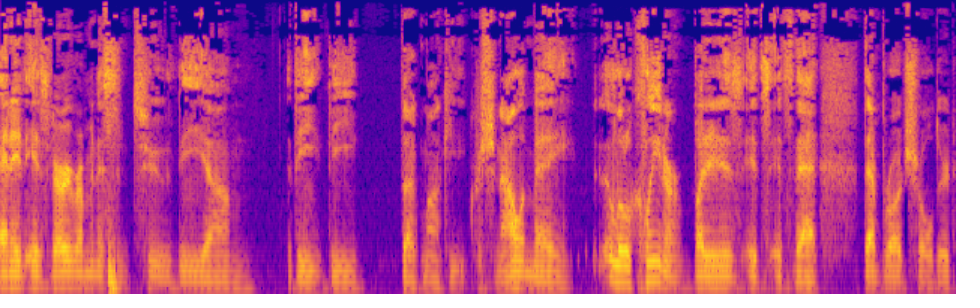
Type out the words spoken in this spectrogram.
and it is very reminiscent to the um, the the Doug Mahnke Christian Alamy a little cleaner, but it is it's it's that that broad shouldered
